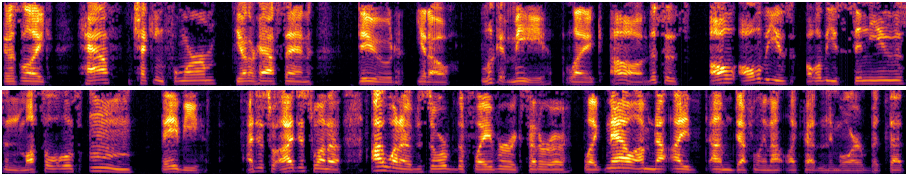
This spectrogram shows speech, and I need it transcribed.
It was like half checking form, the other half saying, "Dude, you know, look at me. Like, oh, this is all all these all these sinews and muscles. Mmm, baby. I just I just want to I want to absorb the flavor, etc. Like now I'm not I I'm definitely not like that anymore, but that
